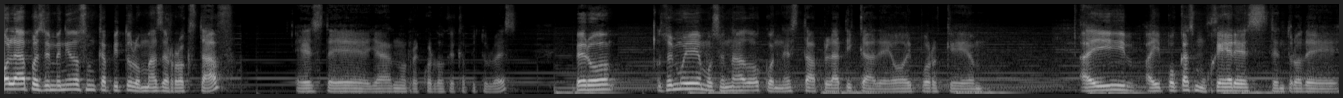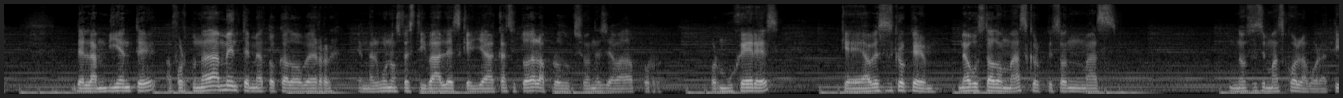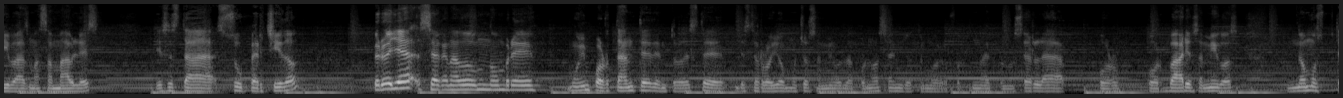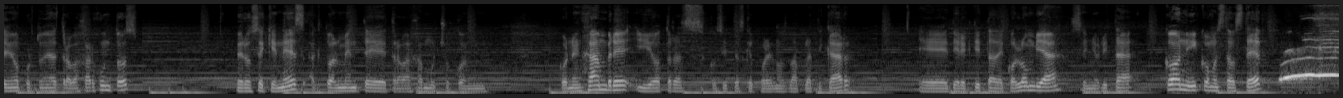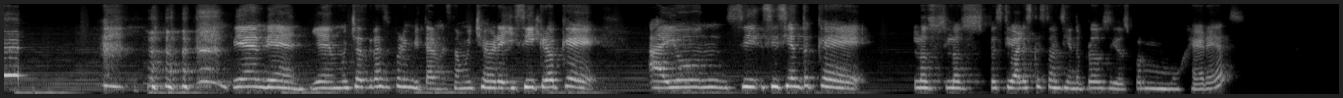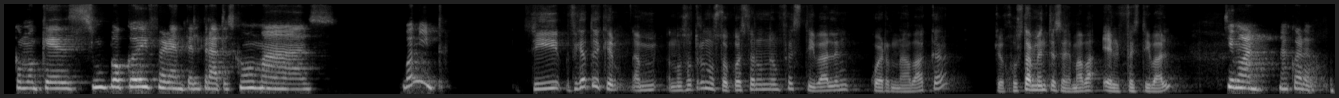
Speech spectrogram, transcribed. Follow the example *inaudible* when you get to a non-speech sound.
Hola, pues bienvenidos a un capítulo más de Rockstaff. Este, ya no recuerdo qué capítulo es, pero estoy muy emocionado con esta plática de hoy porque hay, hay pocas mujeres dentro de, del ambiente. Afortunadamente me ha tocado ver en algunos festivales que ya casi toda la producción es llevada por, por mujeres, que a veces creo que me ha gustado más, creo que son más, no sé si más colaborativas, más amables, y eso está súper chido. Pero ella se ha ganado un nombre muy importante dentro de este, de este rollo. Muchos amigos la conocen. Yo tengo la fortuna de conocerla por, por varios amigos. No hemos tenido oportunidad de trabajar juntos, pero sé quién es. Actualmente trabaja mucho con, con Enjambre y otras cositas que por ahí nos va a platicar. Eh, directita de Colombia, señorita Connie, ¿cómo está usted? *laughs* Bien, bien, bien. Muchas gracias por invitarme. Está muy chévere. Y sí, creo que hay un, sí, sí siento que los, los festivales que están siendo producidos por mujeres, como que es un poco diferente el trato, es como más bonito. Sí, fíjate que a, mí- a nosotros nos tocó estar en un festival en Cuernavaca, que justamente se llamaba El Festival, Simón, me acuerdo.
